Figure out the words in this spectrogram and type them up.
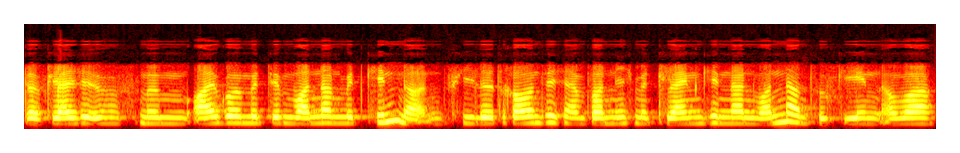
Das gleiche ist es mit dem Allgäu mit dem Wandern mit Kindern. Viele trauen sich einfach nicht mit kleinen Kindern wandern zu gehen, aber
